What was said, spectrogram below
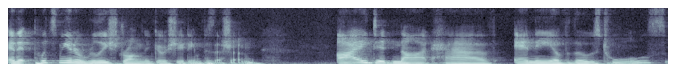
And it puts me in a really strong negotiating position. I did not have any of those tools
